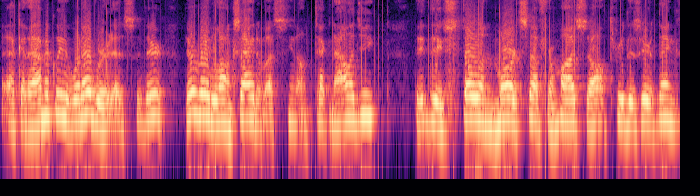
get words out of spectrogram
economically, whatever it is. They're they're right alongside of us. You know, technology. They, they've stolen more stuff from us all through this here thing,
